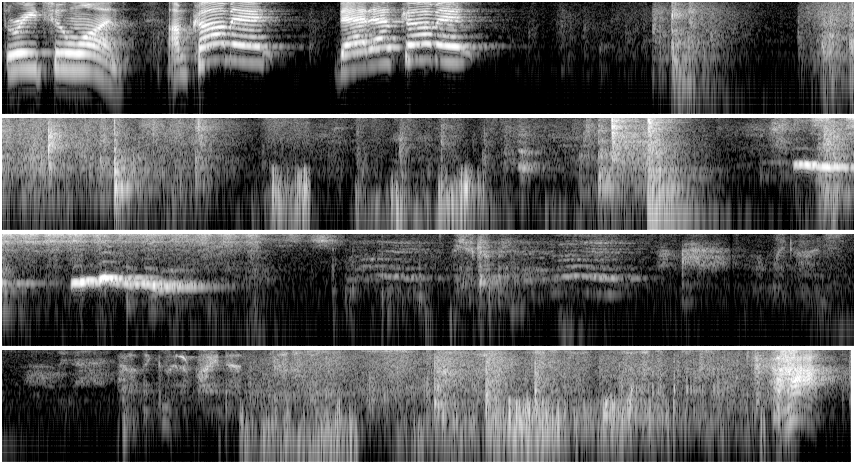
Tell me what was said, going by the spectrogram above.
Three, two, one. I'm coming. Dada's coming. He's coming. Oh my gosh. I don't think he's gonna find us. Aha!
